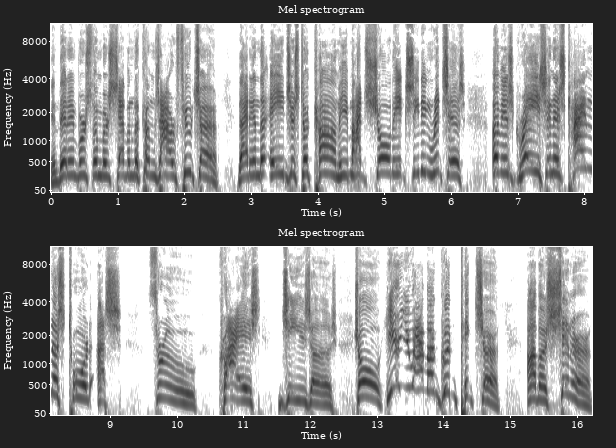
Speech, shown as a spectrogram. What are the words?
And then in verse number seven becomes our future, that in the ages to come he might show the exceeding riches of his grace and his kindness toward us through Christ Jesus. So here you have a good picture of a sinner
